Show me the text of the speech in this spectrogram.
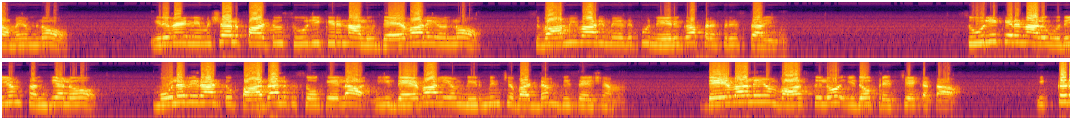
సమయంలో ఇరవై నిమిషాల పాటు సూర్యకిరణాలు దేవాలయంలో స్వామివారి మీదకు నేరుగా ప్రసరిస్తాయి. సూర్యకిరణాలు ఉదయం సంధ్యలో మూలవిరాట్టు పాదాలకు సోకేలా ఈ దేవాలయం నిర్మించబడ్డం విశేషం. దేవాలయం వాస్తులో ఇదో ప్రత్యేకత. ఇక్కడ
